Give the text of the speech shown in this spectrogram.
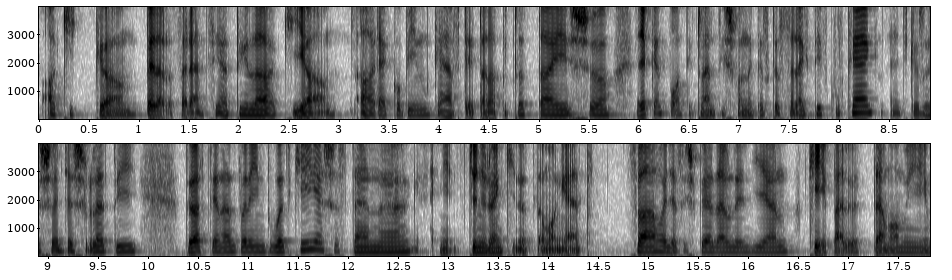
akik például a Ferenci Attila, aki a, a Rekobin Kft-t alapította, és egyébként pont itt lent is vannak ezek a szelektív kukák, egy közös egyesületi történetből indult ki, és aztán gyönyörűen kinőtte magát. Szóval, hogy ez is például egy ilyen kép előttem, ami,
